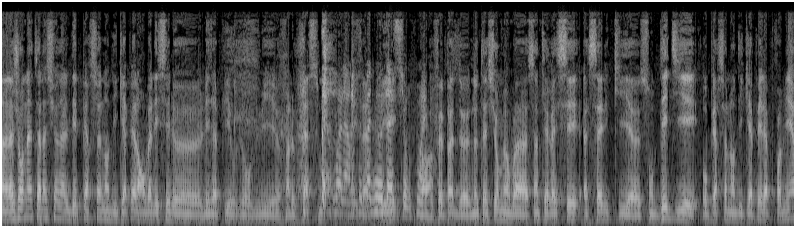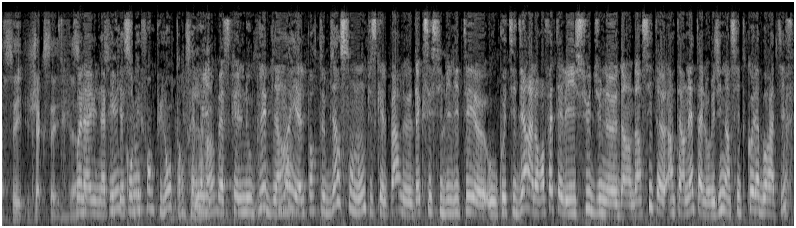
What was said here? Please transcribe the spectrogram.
La journée internationale des personnes handicapées, alors on va laisser le- les applis aujourd'hui, euh, enfin le classement. Voilà, on des fait pas de notation, ouais. On ne fait pas de notation, mais on va s'intéresser à celles qui euh, sont dédiées aux personnes handicapées. La première, c'est J'accède. Voilà, une C'est une qu'on application. défend depuis longtemps, celle-là. Oui, hein. parce qu'elle nous plaît bien Ouais. et elle porte bien son nom puisqu'elle parle d'accessibilité euh, au quotidien. Alors en fait, elle est issue d'un site internet à l'origine, un site collaboratif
